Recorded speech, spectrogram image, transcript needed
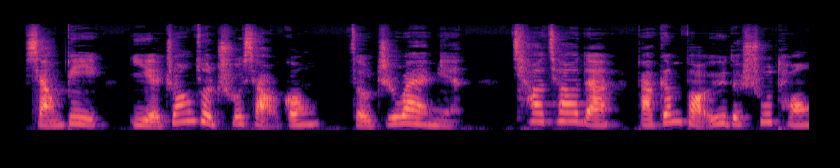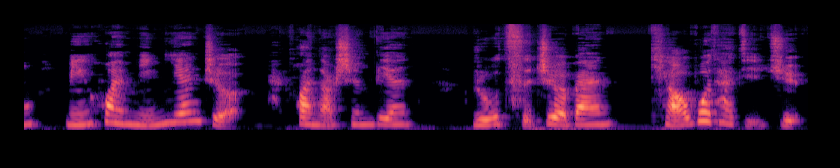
想必也装作出小工，走至外面，悄悄地把跟宝玉的书童名唤名烟者唤到身边，如此这般调拨他几句。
